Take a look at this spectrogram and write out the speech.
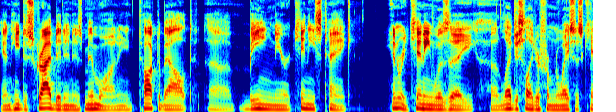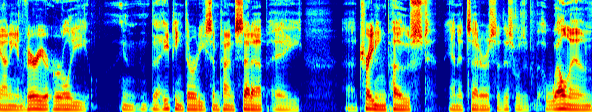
And he described it in his memoir. And he talked about uh, being near Kinney's tank Henry Kinney was a, a, legislator from Nueces County and very early in the 1830s sometimes set up a, a trading post and et cetera. So this was a well-known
